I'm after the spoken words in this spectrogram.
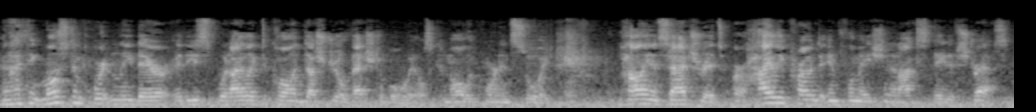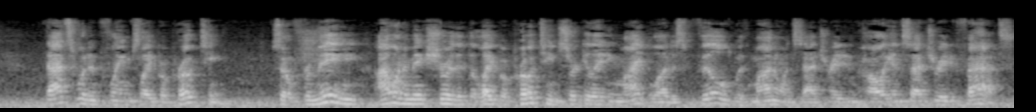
And I think most importantly, there are these what I like to call industrial vegetable oils, canola, corn, and soy. Polyunsaturates are highly prone to inflammation and oxidative stress. That's what inflames lipoprotein. So for me, I want to make sure that the lipoprotein circulating my blood is filled with monounsaturated and polyunsaturated fats.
